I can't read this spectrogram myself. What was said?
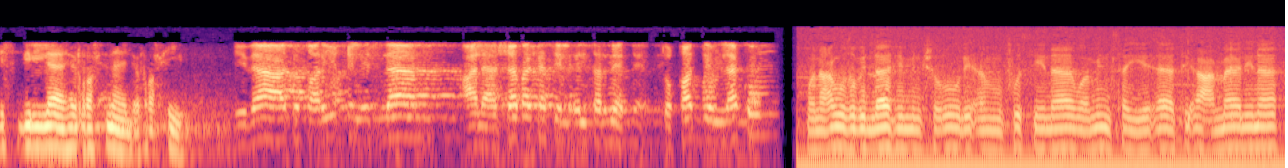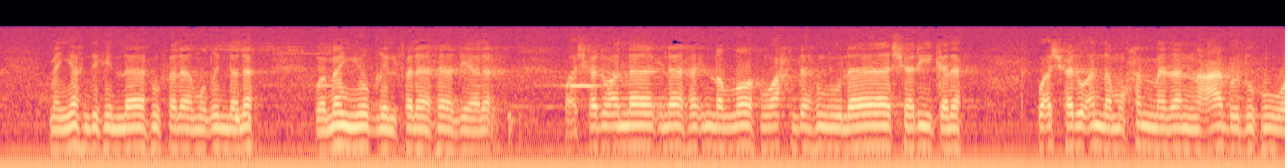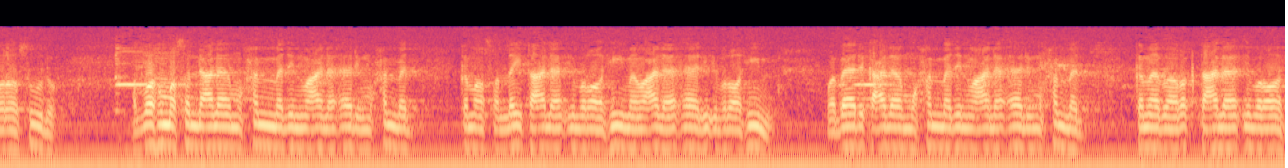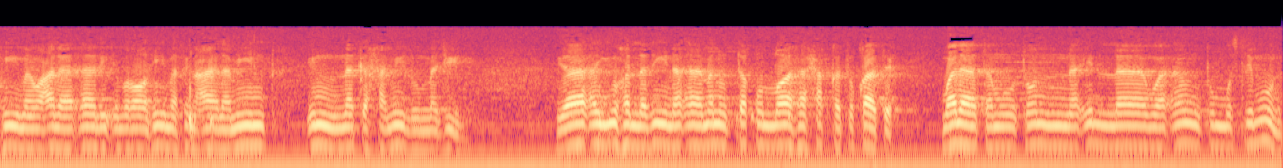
بسم الله الرحمن الرحيم. إذاعة طريق الإسلام على شبكة الإنترنت. تقدم لكم. ونعوذ بالله من شرور أنفسنا ومن سيئات أعمالنا. من يهده الله فلا مضل له ومن يضلل فلا هادي له. وأشهد أن لا إله إلا الله وحده لا شريك له. وأشهد أن محمدا عبده ورسوله. اللهم صل على محمد وعلى آل محمد كما صليت على إبراهيم وعلى آل إبراهيم وبارك على محمد وعلى آل محمد كما باركت على إبراهيم وعلى آل إبراهيم في العالمين إنك حميد مجيد. يا أيها الذين آمنوا اتقوا الله حق تقاته ولا تموتن إلا وأنتم مسلمون.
